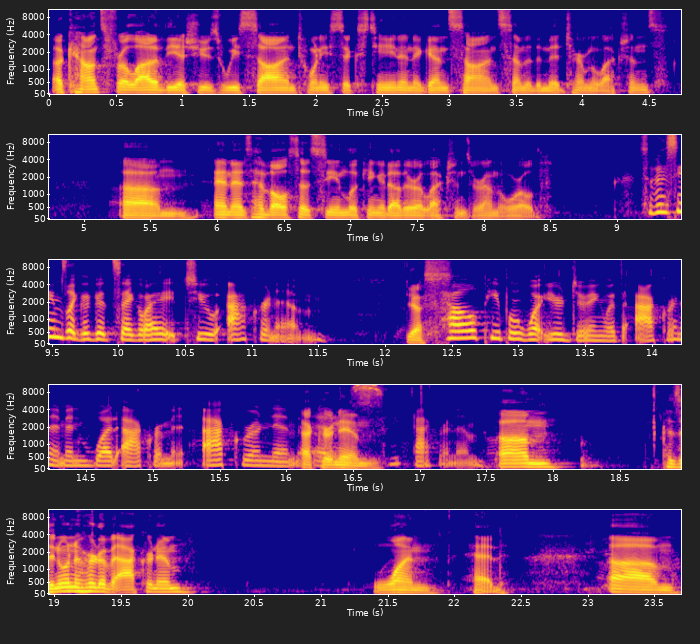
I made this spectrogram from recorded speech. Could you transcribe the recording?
accounts for a lot of the issues we saw in 2016 and again saw in some of the midterm elections um, and as have also seen looking at other elections around the world. So this seems like a good segue to acronym. Yes. Tell people what you're doing with acronym and what acronym acronym acronym is. acronym. Um, has anyone heard of acronym? One head. Um,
